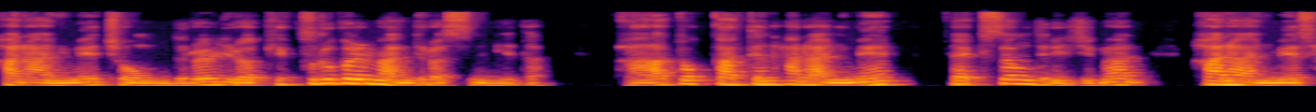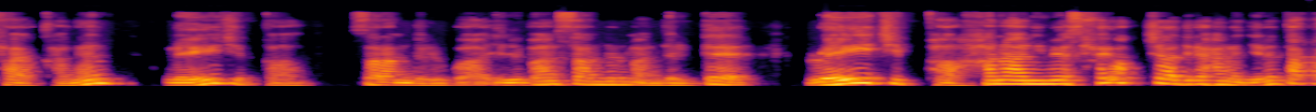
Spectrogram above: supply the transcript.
하나님의 종들을 이렇게 그룹을 만들었습니다. 다 똑같은 하나님의 백성들이지만 하나님의 사역하는 레이지파 사람들과 일반 사람들을 만들 때 레이지파 하나님의 사역자들이 하는 일은 딱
